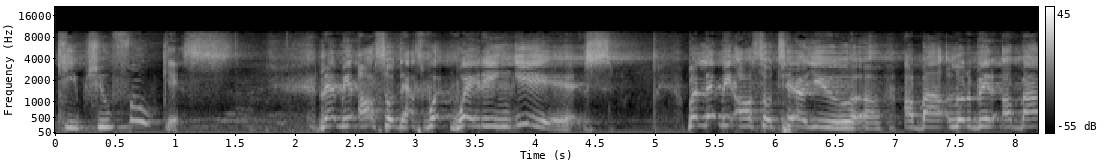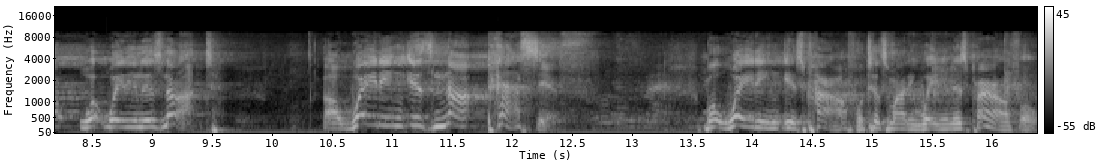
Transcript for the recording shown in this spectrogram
keeps you focused. Let me also, that's what waiting is. But let me also tell you uh, about a little bit about what waiting is not. Uh, waiting is not passive, but waiting is powerful. Tell somebody waiting is powerful.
